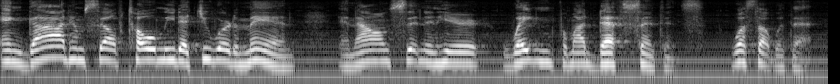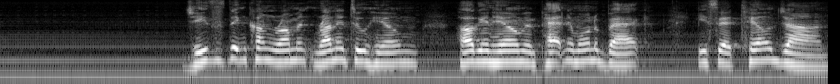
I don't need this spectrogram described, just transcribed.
And God himself told me that you were the man. And now I'm sitting in here waiting for my death sentence. What's up with that? Jesus didn't come running, running to him, hugging him and patting him on the back. He said, Tell John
